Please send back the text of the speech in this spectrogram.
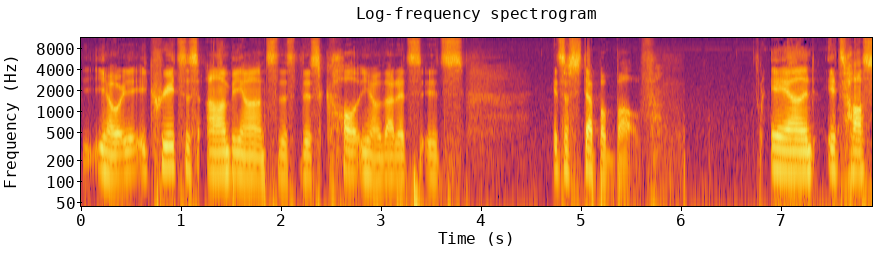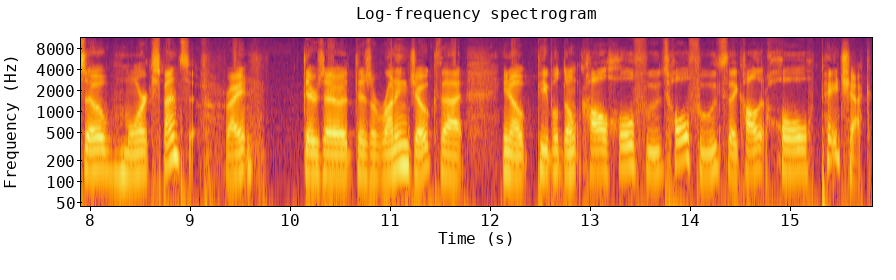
you know it, it creates this ambiance, this this cult, you know that it's it's it's a step above, and it's also more expensive, right? There's a there's a running joke that you know people don't call Whole Foods Whole Foods they call it whole paycheck.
